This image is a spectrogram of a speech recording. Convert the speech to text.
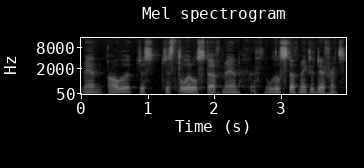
man. All the just just the little stuff, man. the little stuff makes a difference.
